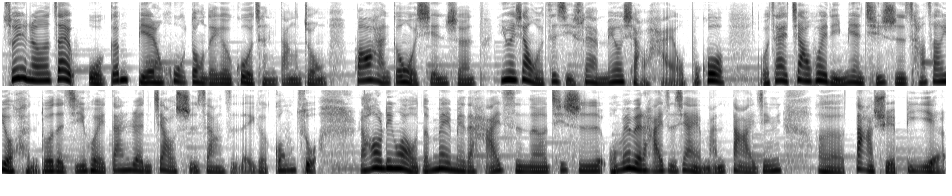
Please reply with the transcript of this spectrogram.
所以呢，在我跟别人互动的一个过程当中，包含跟我先生，因为像我自己虽然没有小孩哦，不过我在教会里面其实常常有很多的机会。担任教师这样子的一个工作，然后另外我的妹妹的孩子呢，其实我妹妹的孩子现在也蛮大，已经呃大学毕业了。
